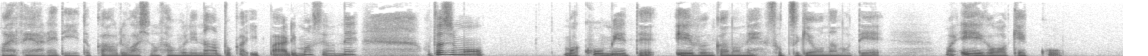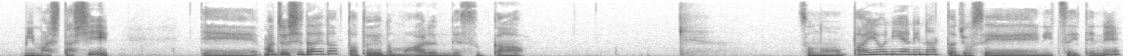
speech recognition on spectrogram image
マイフェアレディとか、麗しのサブリナとかいっぱいありますよね。私も、まあこう見えて英文科のね、卒業なので、まあ映画は結構見ましたし、で、まあ女子大だったというのもあるんですが、そのパイオニアになった女性についてね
